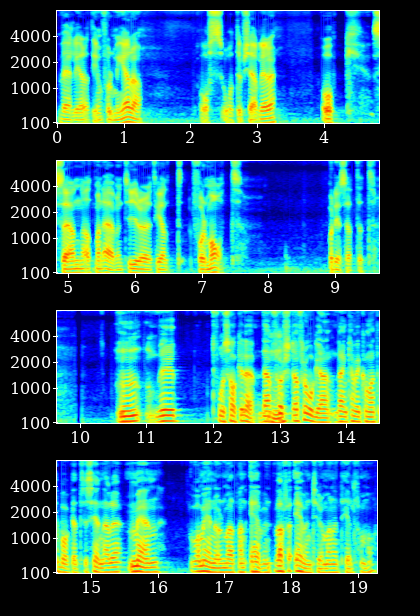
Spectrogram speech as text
väljer att informera oss återförsäljare och sen att man äventyrar ett helt format på det sättet. Mm, det är två saker där. Den mm. första frågan den kan vi komma tillbaka till senare. Men vad menar du med att man även, varför äventyrar man ett helt format?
